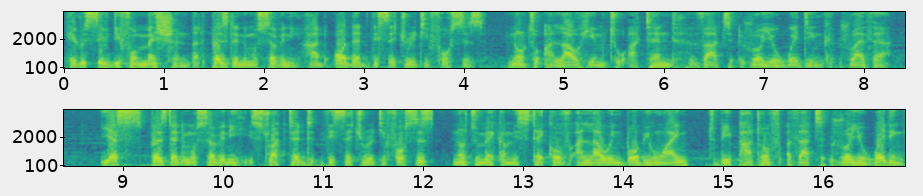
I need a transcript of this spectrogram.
he received information that President Museveni had ordered the security forces not to allow him to attend that royal wedding rather. Yes, President Museveni instructed the security forces not to make a mistake of allowing Bobi Wine to be part of that royal wedding.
